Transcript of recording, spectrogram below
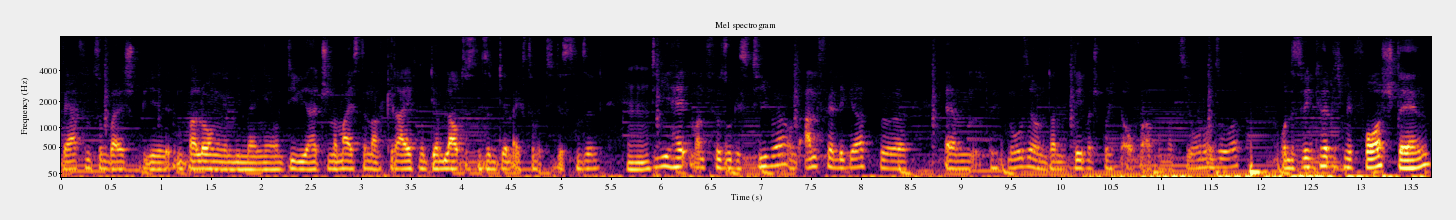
werfen zum Beispiel einen Ballon in die Menge und die, die halt schon am meisten nachgreifen und die am lautesten sind, die am extrovertiertesten sind, mhm. die hält man für suggestiver und anfälliger für ähm, Hypnose und dann dementsprechend auch für Affirmation und sowas. Und deswegen könnte ich mir vorstellen,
